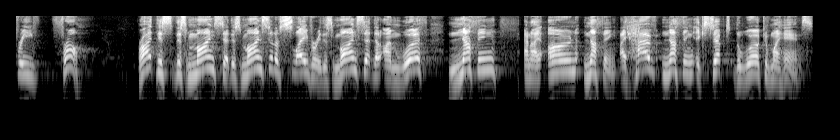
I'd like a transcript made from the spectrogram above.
free from. Right? This, this mindset, this mindset of slavery, this mindset that I'm worth nothing and I own nothing. I have nothing except the work of my hands.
